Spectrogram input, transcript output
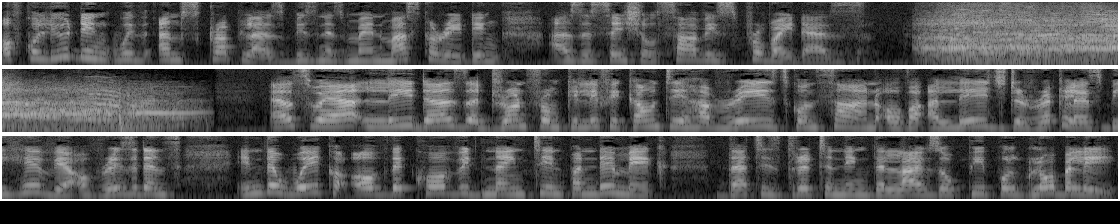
of colluding with unscrupulous businessmen masquerading as essential service providers. Elsewhere, leaders drawn from Kilifi County have raised concern over alleged reckless behavior of residents in the wake of the COVID 19 pandemic that is threatening the lives of people globally.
